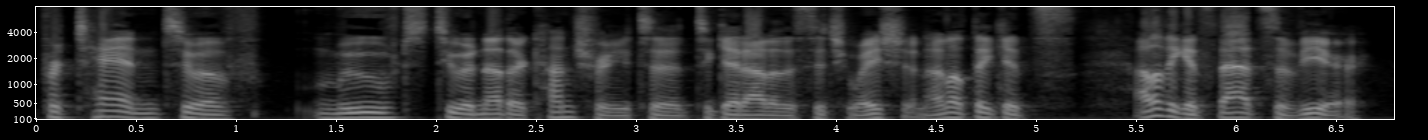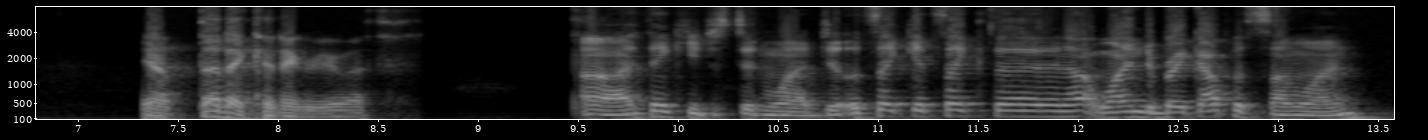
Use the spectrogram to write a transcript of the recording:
pretend to have moved to another country to to get out of the situation. I don't think it's I don't think it's that severe. Yeah, that I can agree with. Uh, I think he just didn't want to do. It's like it's like the not wanting to break up with someone.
